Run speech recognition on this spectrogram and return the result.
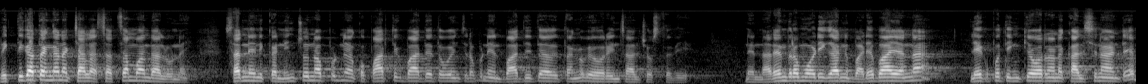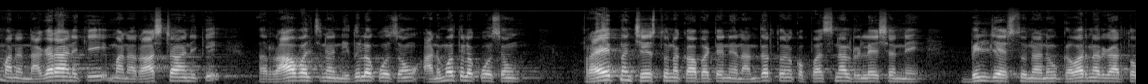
వ్యక్తిగతంగా నాకు చాలా సత్సంబంధాలు ఉన్నాయి. సార్ నేను ఇక్కడ నించున్నప్పుడు నేను ఒక పార్టీకి బాధ్యత వహించినప్పుడు నేను బాధ్యతాయుతంగా వ్యవహరించాల్సి వస్తుంది. నేను నరేంద్ర మోడీ గారిని బడేబాయ్ అన్నా లేకపోతే ఇంకెవరినైనా కలిసినా అంటే మన నగరానికి మన రాష్ట్రానికి రావాల్సిన నిధుల కోసం అనుమతుల కోసం ప్రయత్నం చేస్తున్నా కాబట్టి నేను అందరితో ఒక పర్సనల్ రిలేషన్ని బిల్డ్ చేస్తున్నాను. గవర్నర్ గారితో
